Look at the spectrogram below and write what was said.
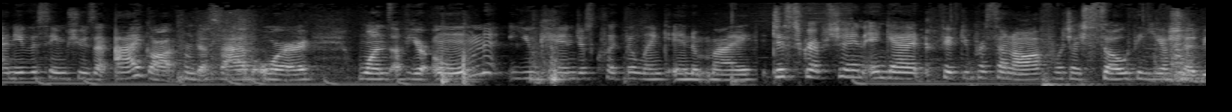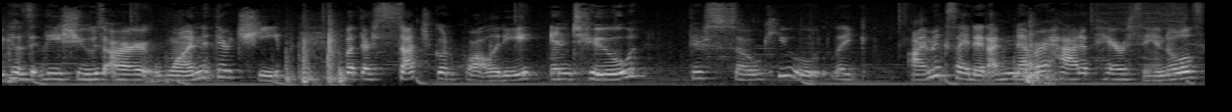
any of the same shoes that I got from Just Fab or ones of your own, you can just click the link in my description and get 50% off, which I so think you should because these shoes are one, they're cheap, but they're such good quality, and two, they're so cute. Like, I'm excited. I've never had a pair of sandals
